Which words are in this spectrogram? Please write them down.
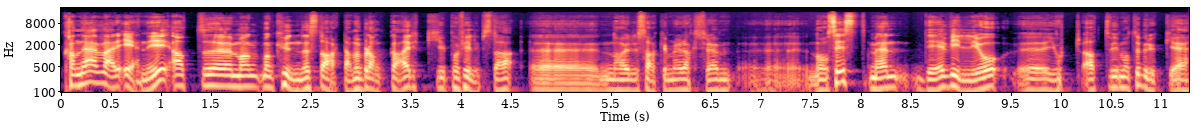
kan jeg være enig i at eh, man, man kunne starta med blanke ark på Filipstad eh, når saken ble lagt frem eh, nå sist, men det ville jo eh, gjort at vi måtte bruke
